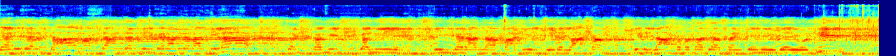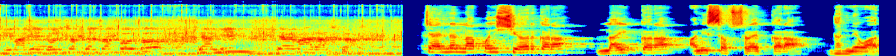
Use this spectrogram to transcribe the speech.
त्यांनी जर दहा मतदान जर दिनकरांना दिलं तर कमीत कमी दिनकरांना पाटील दीड लाख दीड लाख मताच्या संख्येने विजयी होतील. मी माझे दोन शब्द संपवतो. जय हिंद जय महाराष्ट्र. चॅनलला आपण शेअर करा लाईक करा आणि सबस्क्राईब करा. धन्यवाद.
